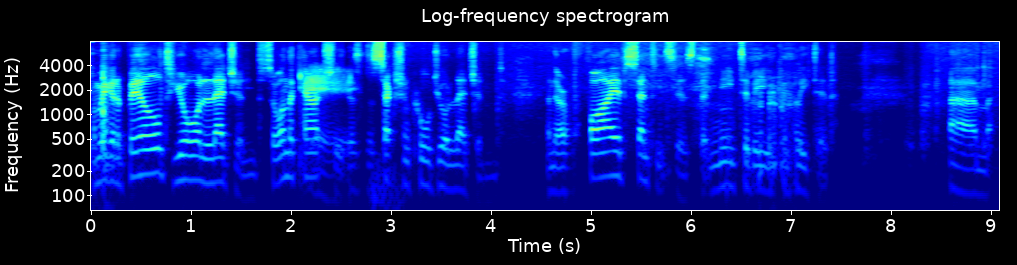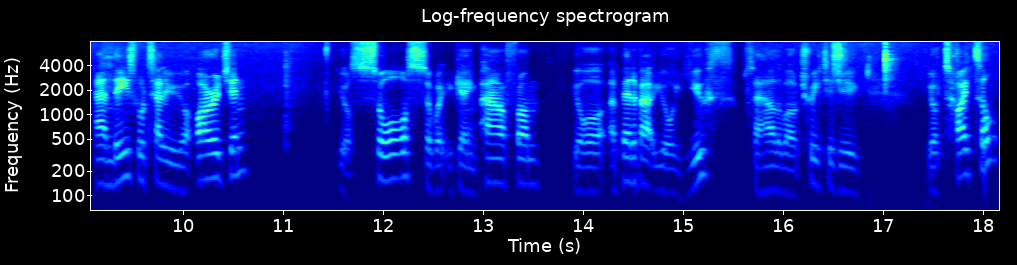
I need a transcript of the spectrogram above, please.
And we're going to build your legend. So on the character sheet, there's a section called your legend. And there are five sentences that need to be completed. Um, and these will tell you your origin, your source, so what you gain power from, your a bit about your youth, so how the world treated you, your title,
